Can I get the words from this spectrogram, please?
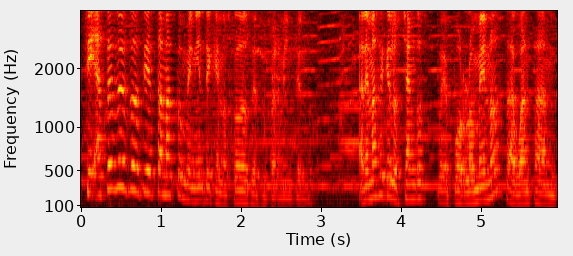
Sí, hasta eso, eso sí está más conveniente que en los juegos de Super Nintendo. Además de que los changos, eh, por lo menos, aguantan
